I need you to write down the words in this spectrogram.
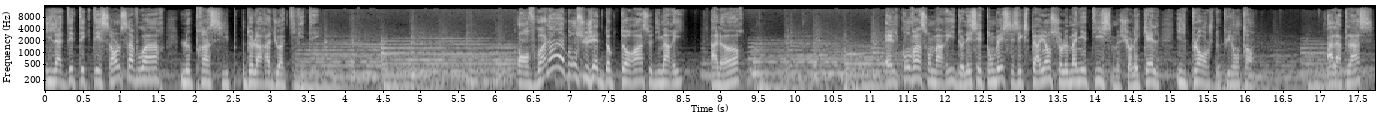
il a détecté sans le savoir le principe de la radioactivité. En voilà un bon sujet de doctorat, se dit Marie. Alors? Elle convainc son mari de laisser tomber ses expériences sur le magnétisme sur lesquelles il planche depuis longtemps. À la place,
